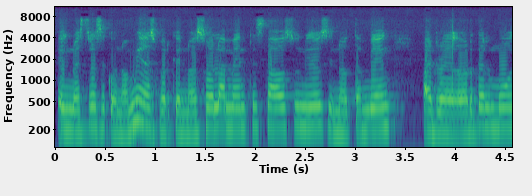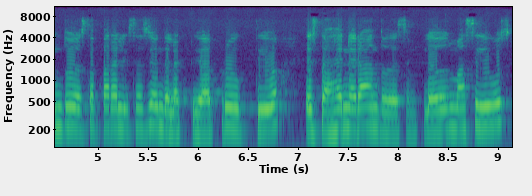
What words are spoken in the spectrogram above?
en nuestras economías, porque no es solamente Estados Unidos, sino también alrededor del mundo esta paralización de la actividad productiva está generando desempleos masivos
